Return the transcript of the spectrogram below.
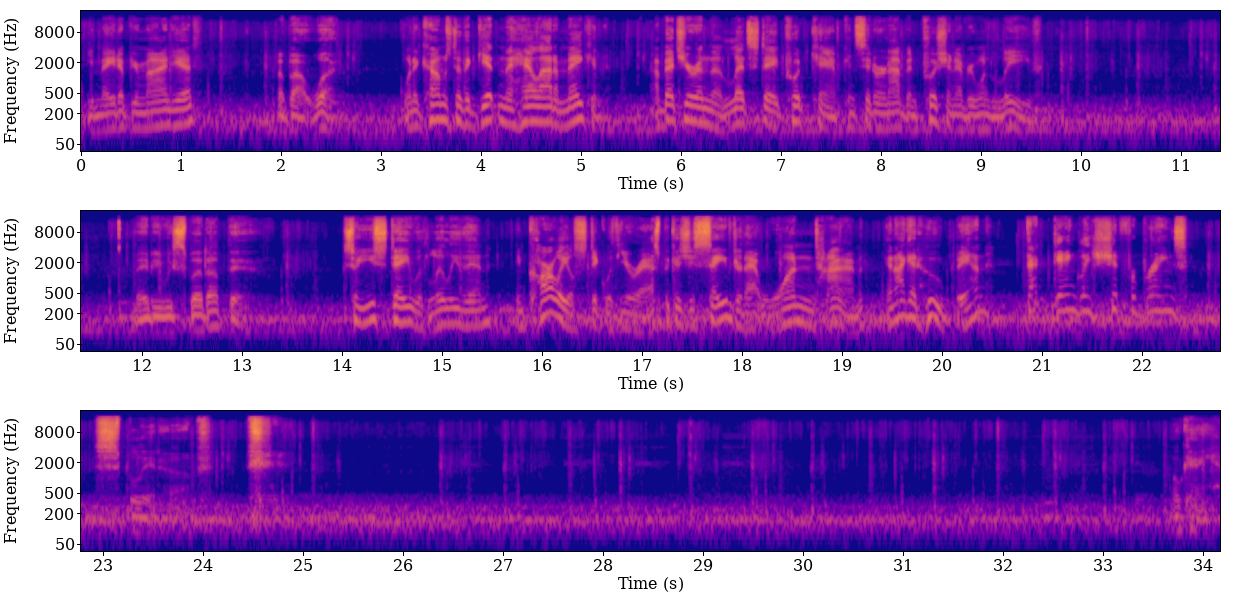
You made up your mind yet? About what? When it comes to the getting the hell out of Macon, I bet you're in the let's stay put camp considering I've been pushing everyone to leave. Maybe we split up then. So you stay with Lily then? And Carly'll stick with your ass because you saved her that one time. And I get who, Ben? That gangly shit for brains? Split up. okay,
